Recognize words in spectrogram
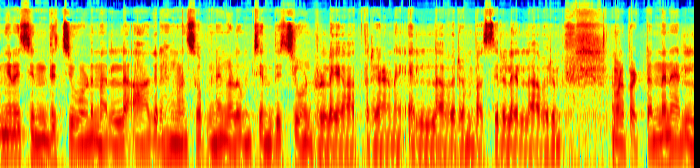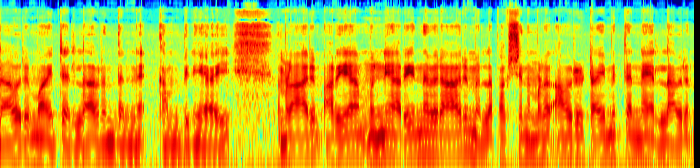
ഇങ്ങനെ ചിന്തിച്ചുകൊണ്ട് നല്ല ആഗ്രഹങ്ങളും സ്വപ്നങ്ങളും ചിന്തിച്ചുകൊണ്ടുള്ള യാത്രയാണ് എല്ലാവരും ബസ്സിലുള്ള എല്ലാവരും. നമ്മൾ പെട്ടെന്ന് തന്നെ എല്ലാവരുമായിട്ട് എല്ലാവരും തന്നെ കമ്പനിയായി. നമ്മൾ ആരും അറിയാൻ മുന്നേ അറിയുന്നവരാരുമല്ല പക്ഷേ നമ്മൾ ആ ഒരു ടൈമിൽ തന്നെ എല്ലാവരും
